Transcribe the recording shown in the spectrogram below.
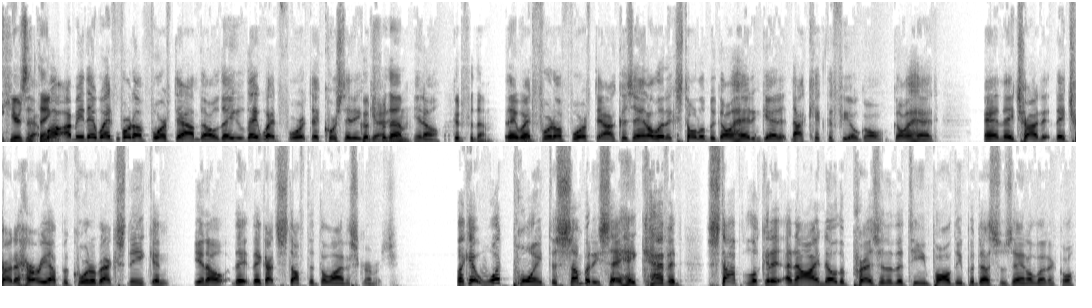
here's the Yeah, thing. Well, I mean, they went for it on fourth down, though. They they went for it. Of course, they didn't get it. Good for it, them. You know, Good for them. they went for it on fourth down because analytics told them to go ahead and get it, not kick the field goal. Go ahead, and they tried to they tried to hurry up a quarterback sneak, and you know they they got stuffed at the line of scrimmage. Like, at what point does somebody say, "Hey, Kevin, stop looking at"? And now I know the president of the team, Paul DePodesta, was analytical.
